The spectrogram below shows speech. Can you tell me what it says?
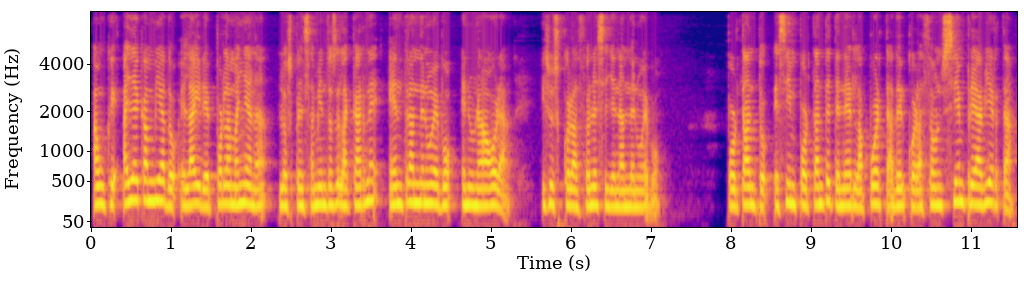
Aunque haya cambiado el aire por la mañana, los pensamientos de la carne entran de nuevo en una hora y sus corazones se llenan de nuevo. Por tanto, es importante tener la puerta del corazón siempre abierta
